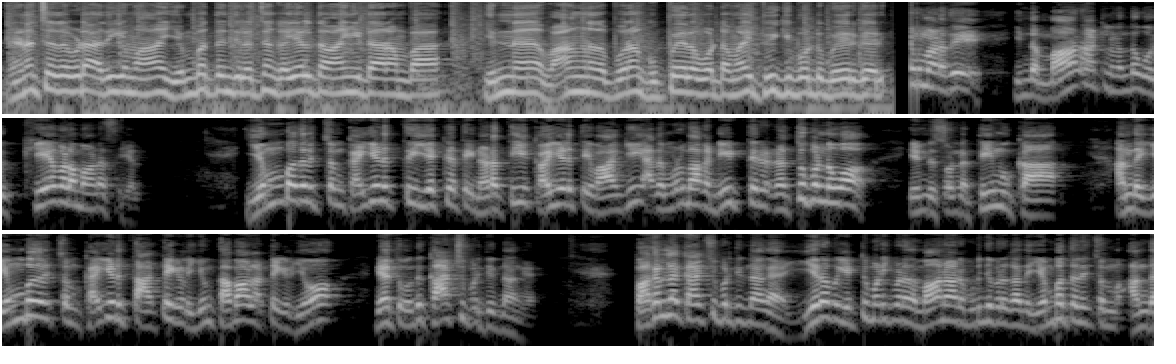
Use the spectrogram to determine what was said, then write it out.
நினைச்சதை விட அதிகமா எண்பத்தஞ்சு லட்சம் கையெழுத்தை வாங்கிட்டாராம்பா. என்ன வாங்கினதை பூரா குப்பையில போட்ட மாதிரி தூக்கி போட்டு போயிருக்காரு. தீர்மானது இந்த மாநாட்டில் நடந்த ஒரு கேவலமான செயல். எண்பது லட்சம் கையெழுத்து இயக்கத்தை நடத்தி கையெழுத்தை வாங்கி அதன் மூலமாக நீட் தேர்வை ரத்து பண்ணுவோம் என்று சொன்ன திமுக அந்த எண்பது லட்சம் கையெழுத்து அட்டைகளையும் தபால் அட்டைகளையும் நேத்து வந்து காட்சிப்படுத்தியிருந்தாங்க. பகல்ல காட்சிப்படுத்தியிருந்தாங்க. இரவு எட்டு மணிக்கு மேல அந்த மாநாடு முடிஞ்ச பிறகு அந்த எண்பது லட்சம் அந்த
